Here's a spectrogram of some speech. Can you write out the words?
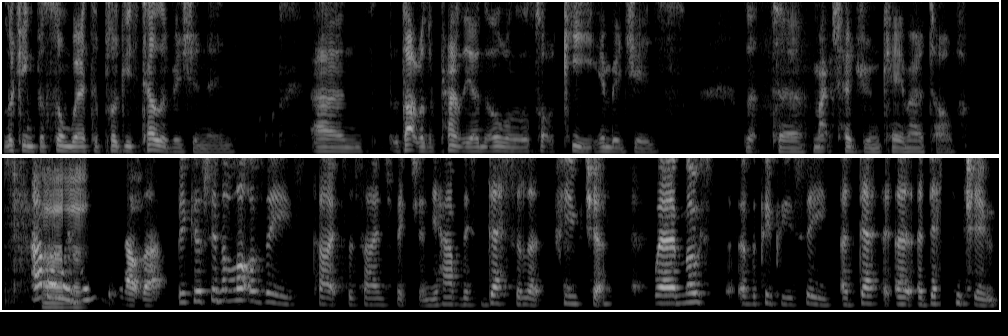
looking for somewhere to plug his television in. And that was apparently another one of the sort of key images that uh, Max Headroom came out of. I've always Uh, wondered about that because in a lot of these types of science fiction, you have this desolate future where most of the people you see are, de- are are destitute,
